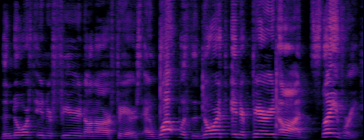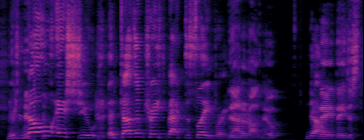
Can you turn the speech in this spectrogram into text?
the North interfering on our affairs. And what was the North interfering on? Slavery. There's no issue that doesn't trace back to slavery. Not at all. Nope. No. They they just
